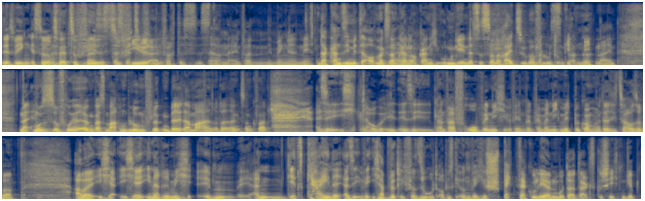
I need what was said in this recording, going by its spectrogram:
deswegen ist so. Das wär zu viel. Das ist Das zu viel, zu viel. einfach. Das ist dann einfach eine Menge, nee. da kann sie mit der Aufmerksamkeit Nein. auch gar nicht umgehen. Das ist so eine Reizüberflutung dann. Ne? nicht, nein. nein. Musstest du früher irgendwas machen? Blumen pflücken, Bilder malen oder irgend so ein Quatsch? Also ich glaube, also man war froh, wenn ich, wenn, wenn man nicht mitbekommen hat, dass ich zu Hause war. Aber ich, ich erinnere mich eben an jetzt keine, also ich habe wirklich versucht, ob es irgendwelche spektakulären Muttertagsgeschichten gibt,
